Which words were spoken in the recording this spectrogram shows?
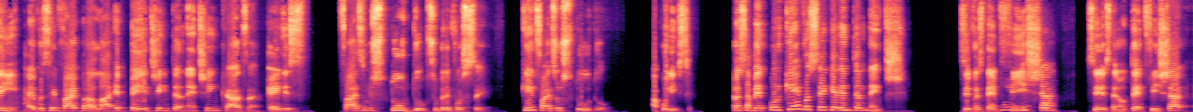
Sim, aí você vai para lá e pede internet em casa. Eles fazem um estudo sobre você. Quem faz o estudo? A polícia. Para saber por que você quer internet. Se você tem ficha, se você não tem ficha,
